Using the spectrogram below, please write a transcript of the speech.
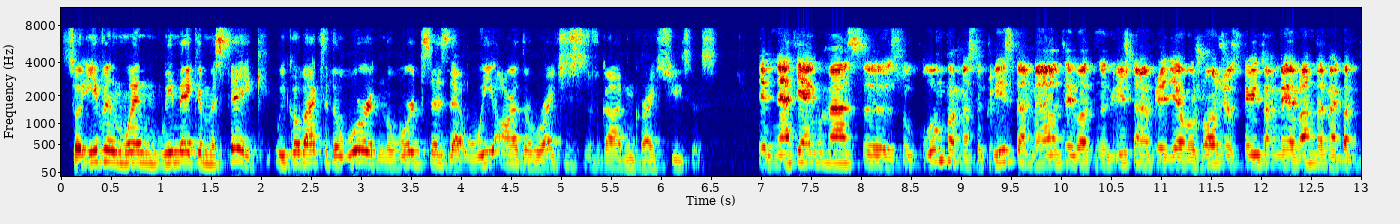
so even when we make a mistake we go back to the word and the word says that we are the righteousness of god in christ jesus Ir net jeigu mes e, suklumpame, suklystame, tai vat, nugrįžtame prie Dievo žodžio, skaitome ir randame, kad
